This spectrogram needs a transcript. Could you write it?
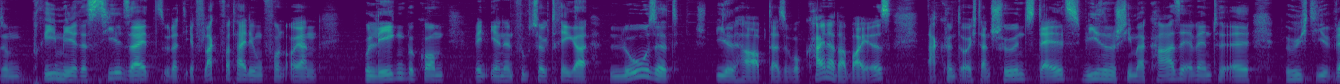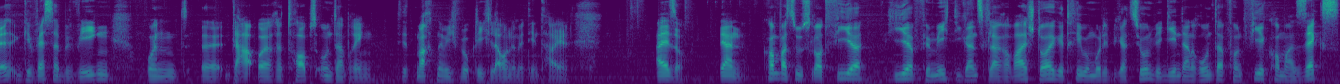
so ein primäres Ziel seid, sodass ihr Flakverteidigung von euren Kollegen bekommt, wenn ihr einen Flugzeugträger loset Spiel habt, also wo keiner dabei ist, da könnt ihr euch dann schön Stealth, wie so eine Shimakase eventuell, durch die Gewässer bewegen und äh, da eure Torps unterbringen. Das macht nämlich wirklich Laune mit den Teilen. Also, dann kommen wir zu Slot 4. Hier für mich die ganz klare Wahl, Steuergetriebe-Modifikation. Wir gehen dann runter von 4,6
